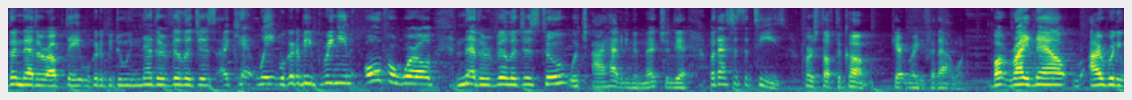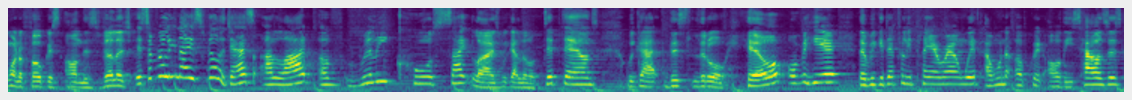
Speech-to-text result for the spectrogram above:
The Nether update, we're gonna be doing Nether villages. I can't wait. We're gonna be bringing Overworld Nether villages too, which I haven't even mentioned yet, but that's just a tease for stuff to come. Get ready for that one. But right now, I really want to focus on this village. It's a really nice village. It has a lot of really cool sight lines. We got little dip downs. We got this little hill over here that we could definitely play around with. I want to upgrade all these houses.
